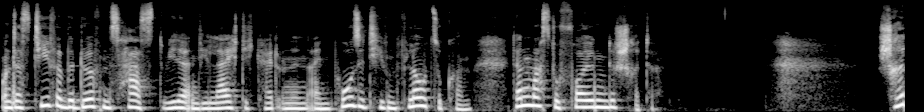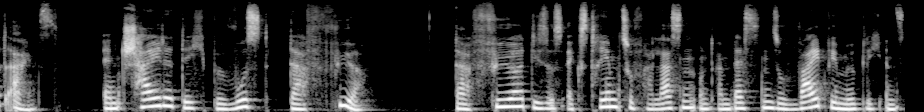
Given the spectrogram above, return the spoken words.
und das tiefe Bedürfnis hast, wieder in die Leichtigkeit und in einen positiven Flow zu kommen, dann machst du folgende Schritte. Schritt eins: Entscheide dich bewusst dafür, dafür, dieses Extrem zu verlassen und am besten so weit wie möglich ins,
